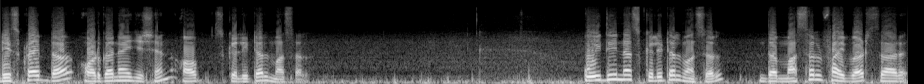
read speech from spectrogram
Describe the organization of skeletal muscle. Within a skeletal muscle, the muscle fibers are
